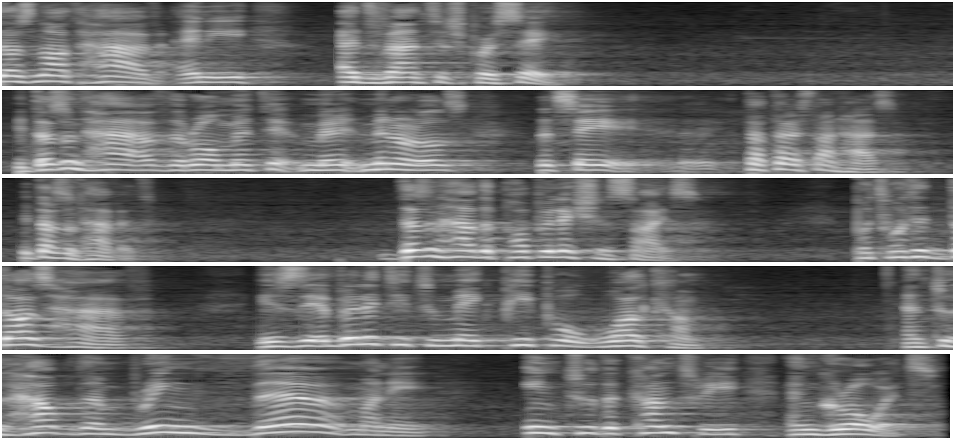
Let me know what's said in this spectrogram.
does not have any advantage per se. It doesn't have the raw minerals that say uh, Tatarstan has. It doesn't have it. It doesn't have the population size. But what it does have is the ability to make people welcome and to help them bring their money into the country and grow it.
